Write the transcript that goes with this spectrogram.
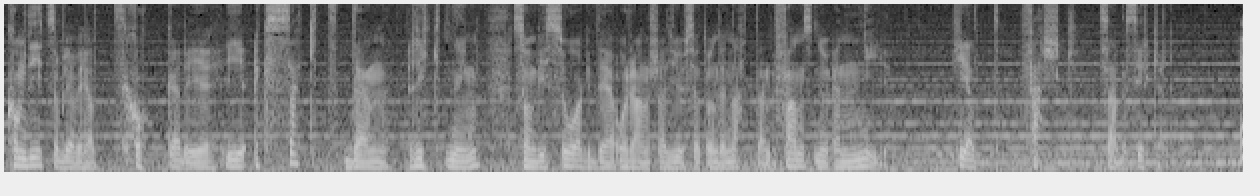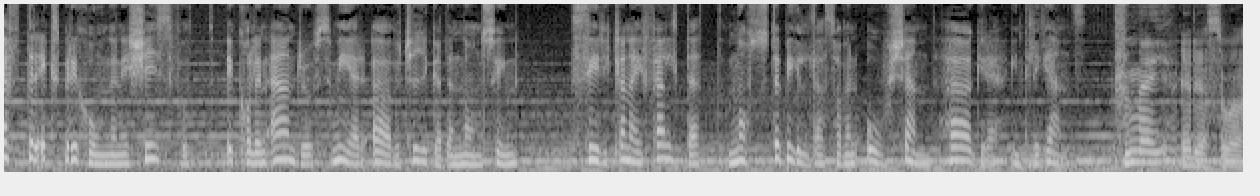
kom dit så blev vi helt chockade. I, I exakt den riktning som vi såg det orangea ljuset under natten fanns nu en ny, helt färsk sädescirkel. Efter expeditionen i Cheesefoot är Colin Andrews mer övertygad än någonsin. Cirklarna i fältet måste bildas av en okänd högre intelligens. För mig är det så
